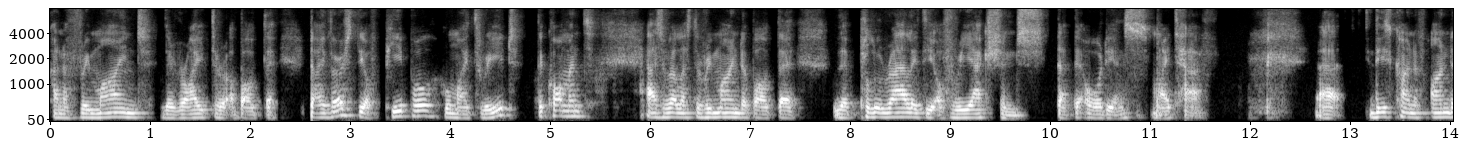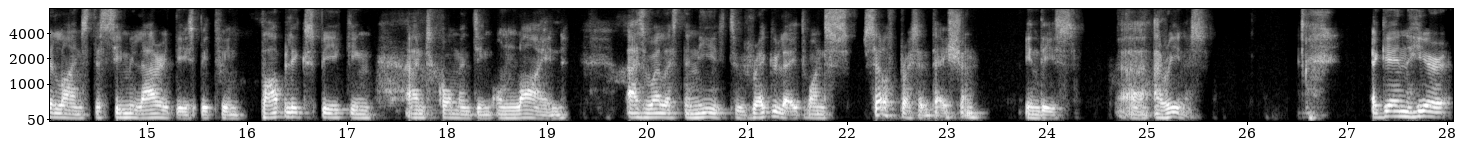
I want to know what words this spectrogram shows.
kind of remind the writer about the diversity of people who might read the comment, as well as to remind about the, the plurality of reactions that the audience might have. Uh, this kind of underlines the similarities between public speaking and commenting online, as well as the need to regulate one's self-presentation in these uh, arenas. Again, here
